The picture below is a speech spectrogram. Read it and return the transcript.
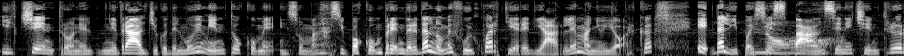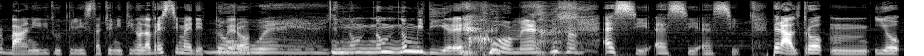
Il centro nel- nevralgico del movimento, come insomma si può comprendere dal nome, fu il quartiere di Harlem a New York e da lì poi si No. espanse nei centri urbani di tutti gli Stati Uniti. Non l'avresti mai detto, no vero? way. Non, non- non mi dire. Ma come? Eh sì, eh sì, eh sì. Peraltro mh, io,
